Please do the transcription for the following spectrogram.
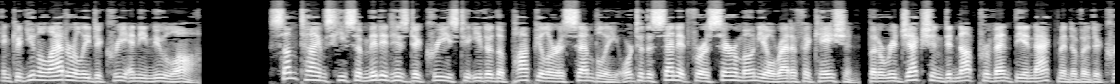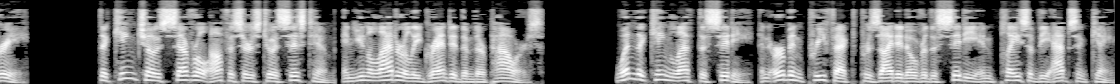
and could unilaterally decree any new law. Sometimes he submitted his decrees to either the popular assembly or to the Senate for a ceremonial ratification, but a rejection did not prevent the enactment of a decree. The king chose several officers to assist him, and unilaterally granted them their powers. When the king left the city, an urban prefect presided over the city in place of the absent king.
